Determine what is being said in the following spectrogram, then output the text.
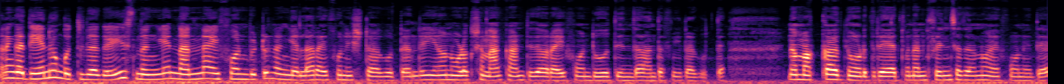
ನನಗೆ ಅದೇನೋ ಗೊತ್ತಿಲ್ಲ ಗೈಸ್. ನನಗೆ ನನ್ನ ಐಫೋನ್ ಬಿಟ್ಟು ನನಗೆ ಎಲ್ಲರ ಐಫೋನ್ ಇಷ್ಟ ಆಗುತ್ತೆ. ಅಂದರೆ ಏನೋ ನೋಡೋಕೆ ಚೆನ್ನಾಗಿ ಕಾಣ್ತಿದೆ ಅವ್ರ ಐಫೋನ್ ದೂರದಿಂದ ಅಂತ ಫೀಲ್ ಆಗುತ್ತೆ. ನಮ್ಮ ಅಕ್ಕದ್ ನೋಡಿದ್ರೆ ಅಥವಾ ನನ್ನ ಫ್ರೆಂಡ್ಸ್ ಹತ್ರನೂ ಐಫೋನ್ ಇದೆ.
